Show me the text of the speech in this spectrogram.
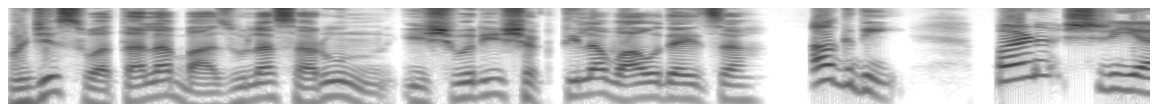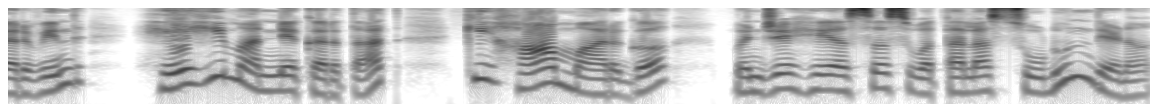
म्हणजे स्वतःला बाजूला सारून ईश्वरी शक्तीला वाव द्यायचा? अगदी. पण श्री अरविंद हेही मान्य करतात की हा मार्ग म्हणजे हे असं स्वतःला सोडून देणं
